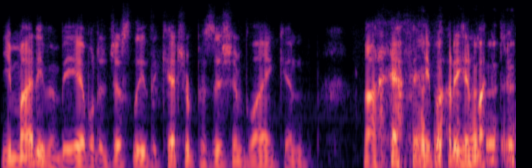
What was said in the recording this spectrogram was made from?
You might even be able to just leave the catcher position blank and not have anybody in my.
